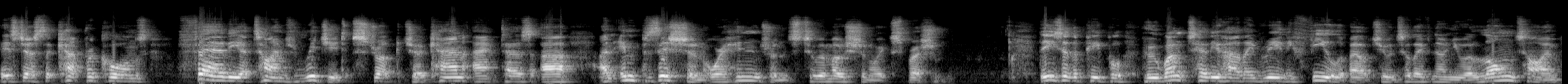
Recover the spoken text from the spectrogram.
it's just that Capricorn's fairly at times rigid structure can act as a, an imposition or a hindrance to emotional expression. These are the people who won't tell you how they really feel about you until they've known you a long time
